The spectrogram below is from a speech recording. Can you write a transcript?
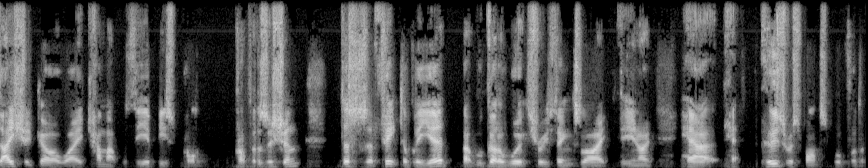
they should go away, come up with their best proposition. This is effectively it, but we've got to work through things like you know how, who's responsible for the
